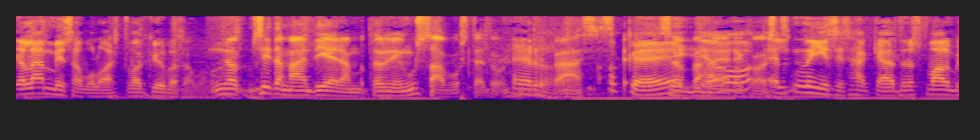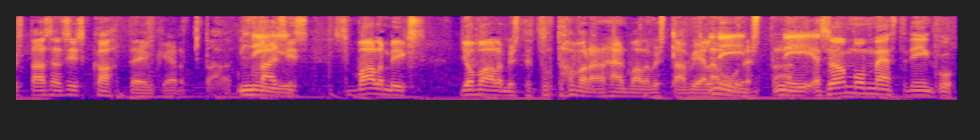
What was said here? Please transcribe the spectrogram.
Ja lämminsavulaista vai kylmäsavulaista? No sitä mä en tiedä, mutta niin kuin savustetun päässä. Okei. Se on vähän joo. erikoista. Eli, niin, siis hän käytännössä valmistaa sen siis kahteen kertaan. Niin. Tai siis valmiiksi jo valmistetun tavaran hän valmistaa vielä niin, uudestaan. niin, ja se on mun mielestä niin kuin,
